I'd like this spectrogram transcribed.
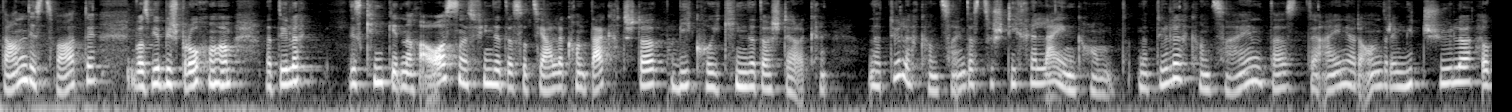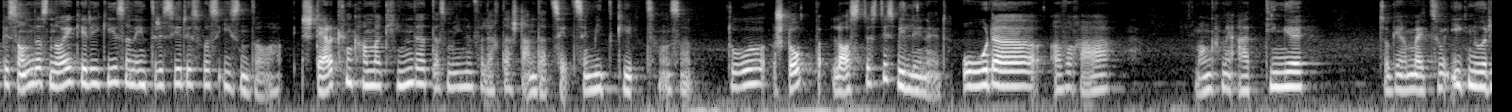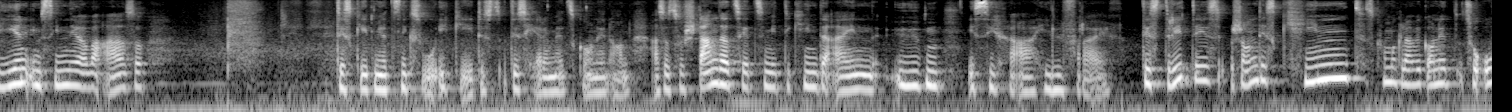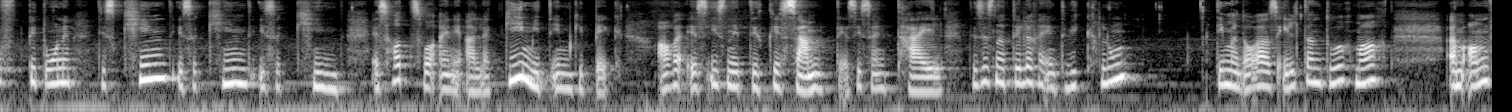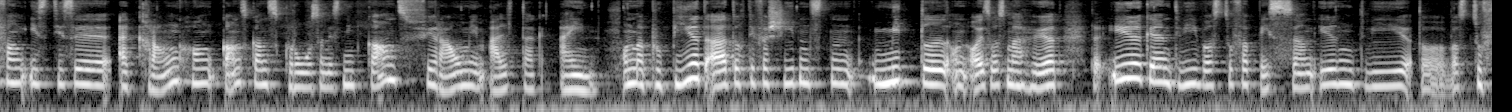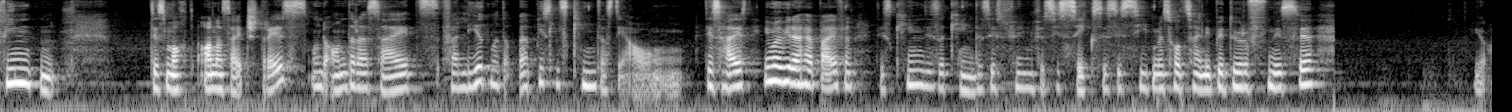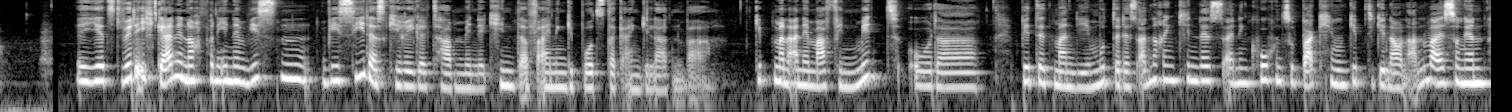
Dann das Zweite, was wir besprochen haben, natürlich, das Kind geht nach außen, es findet ein sozialer Kontakt statt. Wie kann ich Kinder da stärken? Natürlich kann es sein, dass zu Sticheleien kommt. Natürlich kann es sein, dass der eine oder andere Mitschüler besonders neugierig ist und interessiert ist, was ist denn da. Stärken kann man Kinder, dass man ihnen vielleicht auch Standardsätze mitgibt und sagt, du, stopp, lass das, das will ich nicht. Oder einfach auch manchmal auch Dinge, sage ich einmal, zu ignorieren im Sinne aber auch so, das geht mir jetzt nichts, wo ich gehe, das, das höre ich mir jetzt gar nicht an. Also so Standardsätze mit den Kindern einüben, ist sicher auch hilfreich. Das dritte ist schon das Kind, das kann man glaube ich gar nicht so oft betonen, das Kind ist ein Kind, ist ein Kind. Es hat zwar eine Allergie mit im Gepäck, aber es ist nicht das Gesamte, es ist ein Teil. Das ist natürlich eine Entwicklung, die man da als Eltern durchmacht. Am Anfang ist diese Erkrankung ganz, ganz groß und es nimmt ganz viel Raum im Alltag ein. Und man probiert auch durch die verschiedensten Mittel und alles, was man hört, da irgendwie was zu verbessern, irgendwie da was zu finden. Das macht einerseits Stress und andererseits verliert man ein bisschen das Kind aus den Augen. Das heißt, immer wieder herbeiführen, das Kind ist ein Kind, es ist fünf, es ist sechs, es ist sieben, es hat seine Bedürfnisse ja. Jetzt würde ich gerne noch von Ihnen wissen, wie Sie das geregelt haben, wenn Ihr Kind auf einen Geburtstag eingeladen war. Gibt man eine Muffin mit oder bittet man die Mutter des anderen Kindes, einen Kuchen zu backen und gibt die genauen Anweisungen?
